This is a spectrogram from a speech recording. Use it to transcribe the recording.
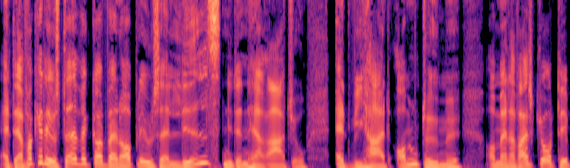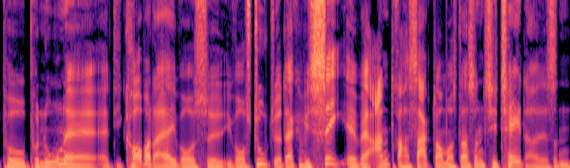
at derfor kan det jo stadigvæk godt være en oplevelse af ledelsen i den her radio, at vi har et omdømme. Og man har faktisk gjort det på, på nogle af de kopper, der er i vores, øh, i vores studio. Der kan vi se, øh, hvad andre har sagt om os. Der er sådan citater, øh, sådan,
